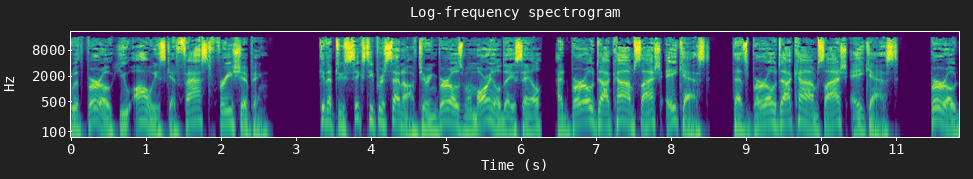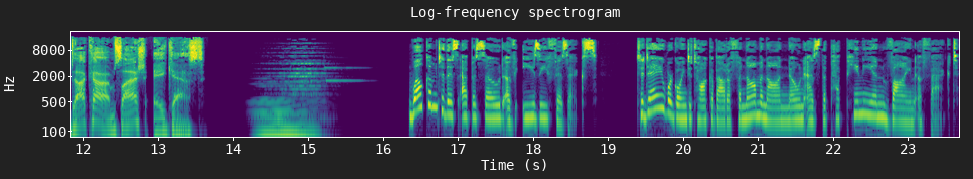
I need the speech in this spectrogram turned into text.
with Burrow, you always get fast, free shipping. Get up to 60% off during Burrow's Memorial Day sale at burrow.com slash ACAST. That's burrow.com slash ACAST. burrow.com slash ACAST. Welcome to this episode of Easy Physics. Today we're going to talk about a phenomenon known as the Papinian vine effect.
